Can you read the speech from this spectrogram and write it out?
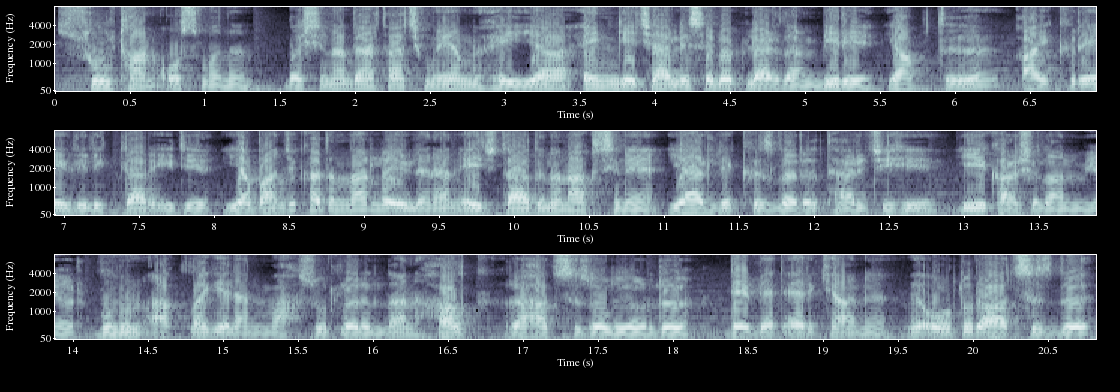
Sultan Osman'ın başına dert açmaya müheyya en geçerli sebeplerden biri yaptığı aykırı evlilikler idi. Yabancı kadınlarla evlenen ecdadının aksine yerli kızları tercihi iyi karşılanmıyor. Bunun akla gelen mahzurlarından halk rahatsız oluyordu. Devlet erkanı ve ordu rahatsızdı.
